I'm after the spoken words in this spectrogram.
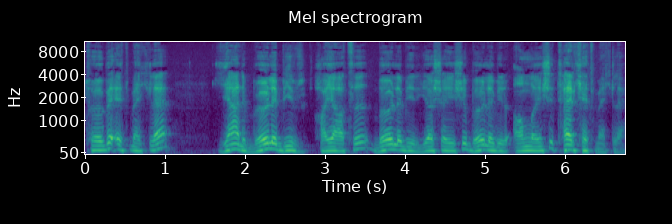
tövbe etmekle yani böyle bir hayatı, böyle bir yaşayışı, böyle bir anlayışı terk etmekle.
